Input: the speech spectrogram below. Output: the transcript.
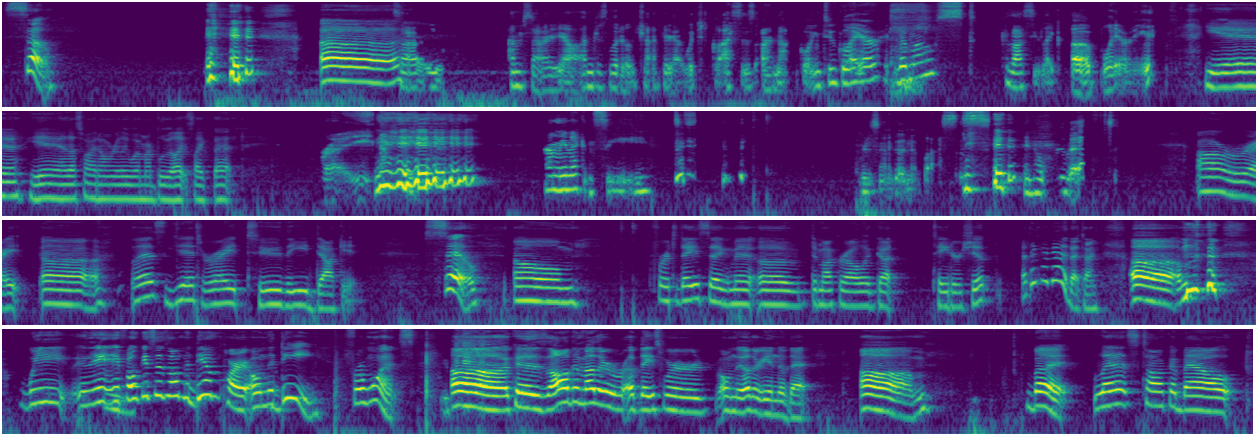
So. uh. Sorry. I'm sorry, y'all. I'm just literally trying to figure out which glasses are not going to glare the most because I see like a blaring. Yeah, yeah. That's why I don't really wear my blue lights like that. Right. I mean, I can see. We're just gonna go no glasses and hope for the best. All right. Uh, let's get right to the docket. So, um, for today's segment of Democratic dictatorship. I think I got it that time. Um, we it, it, focuses on the dim part, on the D for once. Uh, because all them other updates were on the other end of that. Um, but let's talk about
